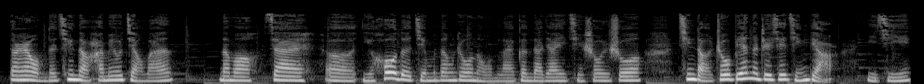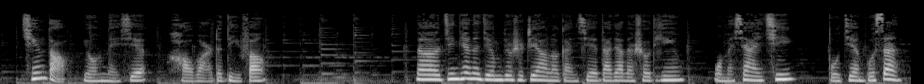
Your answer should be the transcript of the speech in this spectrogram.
当然，我们的青岛还没有讲完，那么在呃以后的节目当中呢，我们来跟大家一起说一说青岛周边的这些景点儿，以及青岛有哪些好玩的地方。那今天的节目就是这样了，感谢大家的收听，我们下一期不见不散。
